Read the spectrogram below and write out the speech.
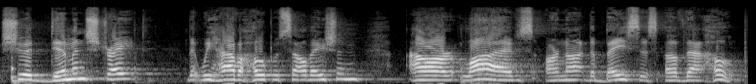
should demonstrate that we have a hope of salvation, our lives are not the basis of that hope.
